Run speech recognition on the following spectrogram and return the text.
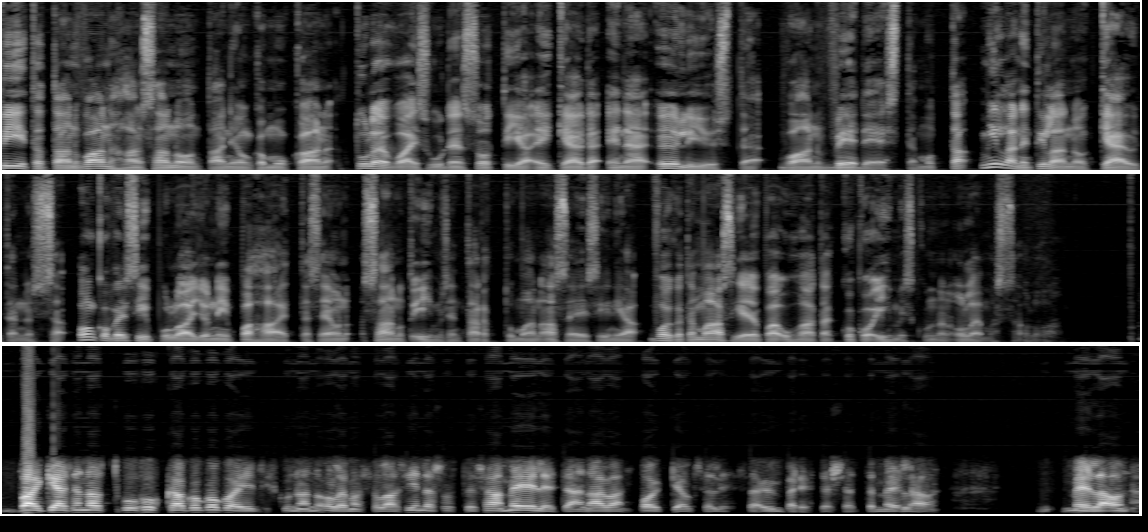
viitataan vanhaan sanontaan, jonka mukaan tulevaisuuden sotia ei käydä enää öljystä, vaan vedestä, mutta millainen tilanne on käytännössä? Onko vesipulaa jo niin paha, että se on saanut ihmisen tarttumaan aseisiin ja voiko tämä asia jopa uhata koko ihmiskunnan olemassaoloa? Vaikea sanoa, kun hukkaako koko ihmiskunnan olemassaoloa. Siinä suhteessa me eletään aivan poikkeuksellisessa ympäristössä, että meillä on, meillä on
